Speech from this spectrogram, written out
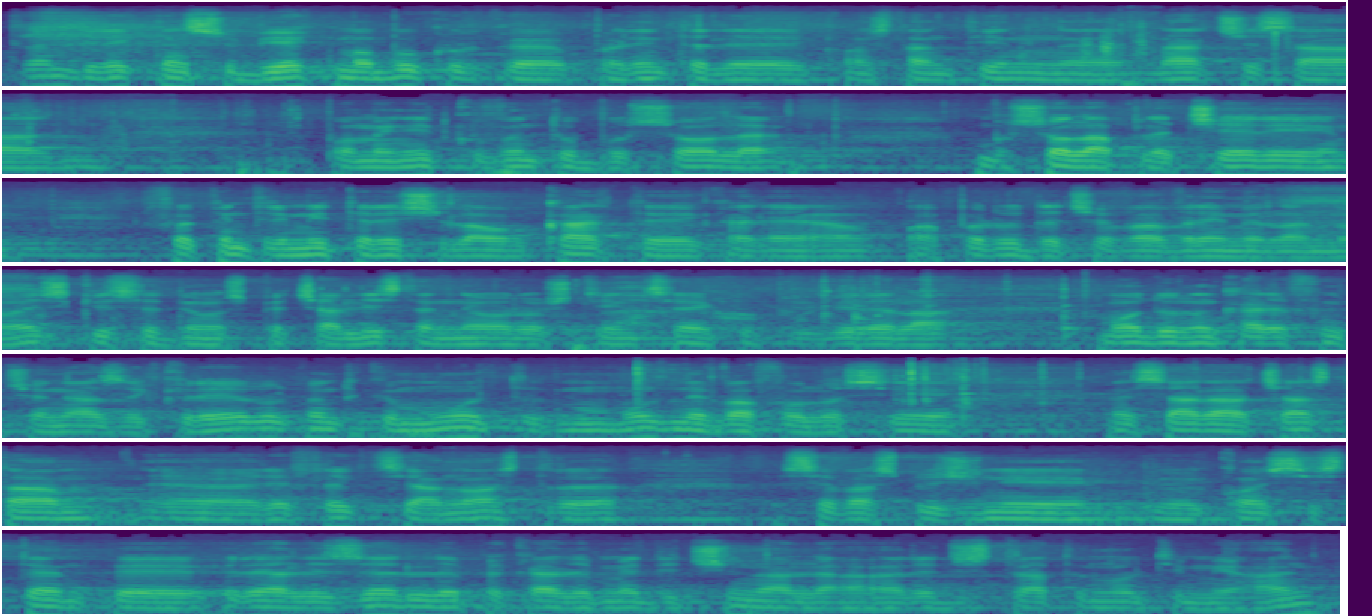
Intrăm direct în subiect. Mă bucur că Părintele Constantin Narcis a pomenit cuvântul busolă, busola plăcerii, făcând trimitere și la o carte care a apărut de ceva vreme la noi, scrisă de un specialist în neuroștiințe cu privire la modul în care funcționează creierul, pentru că mult, mult ne va folosi în seara aceasta eh, reflexia noastră se va sprijini uh, consistent pe realizările pe care medicina le-a înregistrat în ultimii ani,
